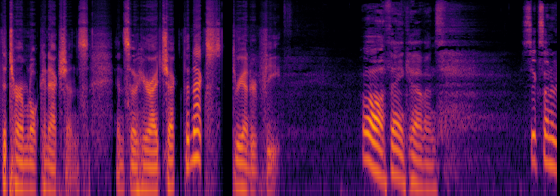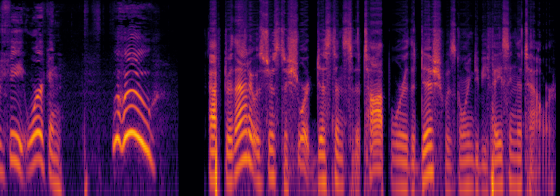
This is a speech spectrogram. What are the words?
the terminal connections. And so here I check the next 300 feet. Oh, thank heavens. 600 feet working. Woohoo! After that, it was just a short distance to the top where the dish was going to be facing the tower.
